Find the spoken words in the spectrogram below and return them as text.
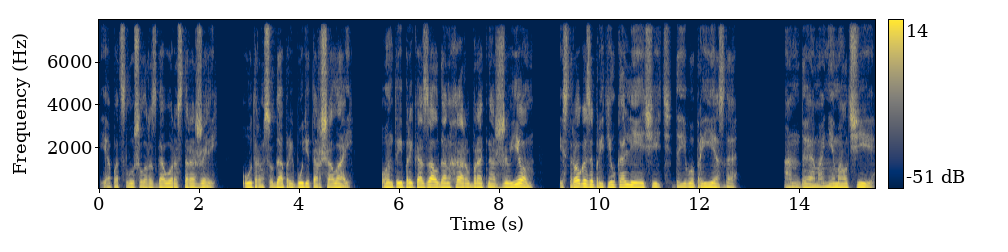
Я подслушал разговоры сторожей. Утром сюда прибудет Аршалай. Он-то и приказал Данхару брать нас живьем и строго запретил калечить до его приезда. Андема, не молчи.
